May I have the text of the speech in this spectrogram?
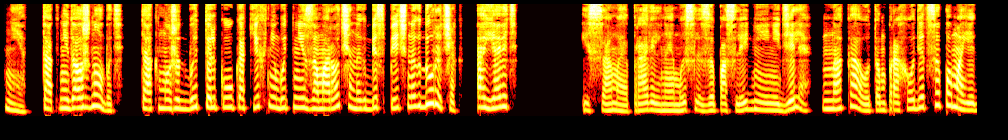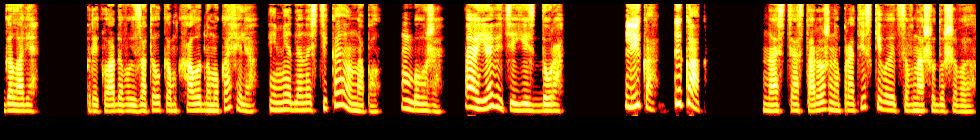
Нет, так не должно быть. Так может быть только у каких-нибудь незамороченных, беспечных дурочек. А я ведь... И самая правильная мысль за последние недели нокаутом проходится по моей голове. Прикладываю затылком к холодному кафелю и медленно стекаю на пол. Боже, а я ведь и есть дура. «Лика, ты как?» Настя осторожно протискивается в нашу душевую.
